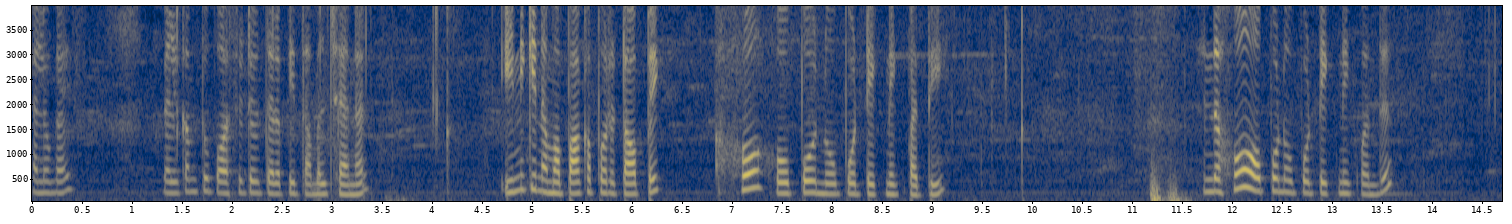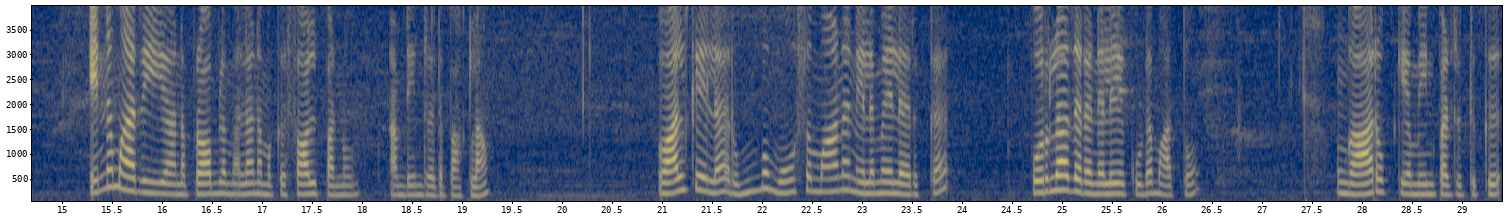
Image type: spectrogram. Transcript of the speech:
Hello guys welcome to positive therapy Tamil channel இன்றைக்கி நம்ம பார்க்க போகிற டாபிக் ஹோ ஹோப்போ நோப்போ டெக்னிக் பற்றி இந்த ஹோ ஓப்போ நோப்போ டெக்னிக் வந்து என்ன மாதிரியான ப்ராப்ளம் எல்லாம் நமக்கு சால்வ் பண்ணும் அப்படின்றத பார்க்கலாம். வாழ்க்கையில் ரொம்ப மோசமான நிலைமையில் இருக்க பொருளாதார நிலையை கூட மாற்றும் உங்கள் ஆரோக்கியம் மேம்படுறதுக்கு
